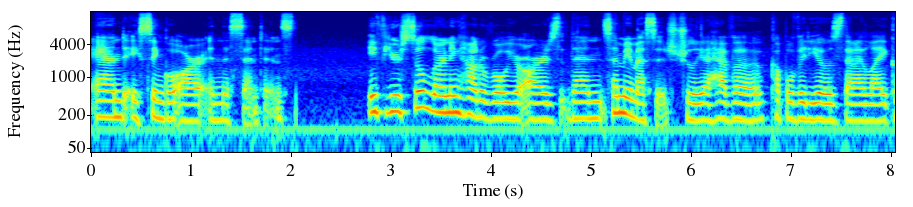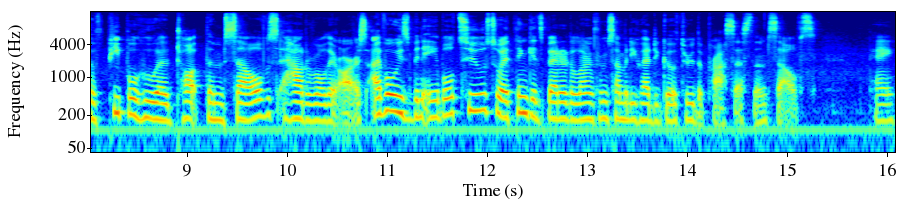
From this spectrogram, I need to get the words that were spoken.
and a single R in this sentence. If you're still learning how to roll your R's, then send me a message. Truly, I have a couple videos that I like of people who have taught themselves how to roll their R's. I've always been able to, so I think it's better to learn from somebody who had to go through the process themselves. Okay?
